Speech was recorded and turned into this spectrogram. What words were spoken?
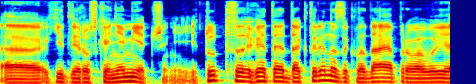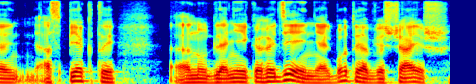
гітлераўскай нямметчыне і тут гэтая дактрына закладае прававыя аспекты на ну для нейкага дзеяння. Альбо ты абвяшчаеш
